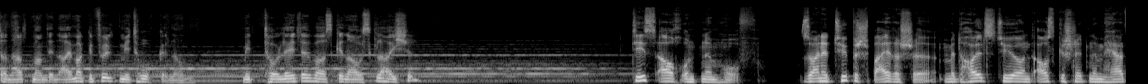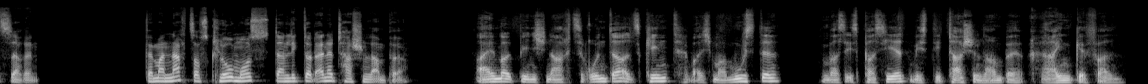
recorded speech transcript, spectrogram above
Dann hat man den Eimer gefüllt mit hochgenommen. Mit Toilette war es genau das Gleiche. Die ist auch unten im Hof. So eine typisch bayerische, mit Holztür und ausgeschnittenem Herz darin. Wenn man nachts aufs Klo muss, dann liegt dort eine Taschenlampe. Einmal bin ich nachts runter als Kind, weil ich mal musste. Und was ist passiert? Mir ist die Taschenlampe reingefallen.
